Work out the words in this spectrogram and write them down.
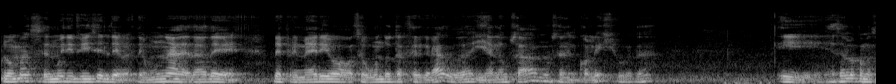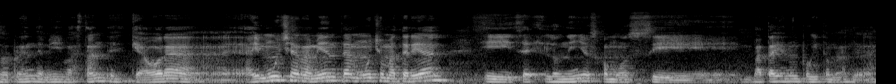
plumas es muy difícil de, de una edad de, de primero o segundo tercer grado, ¿verdad? Y ya la usábamos en el colegio, ¿verdad? Y eso es lo que me sorprende a mí bastante, que ahora eh, hay mucha herramienta, mucho material y los niños como si batallan un poquito más, ¿verdad?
